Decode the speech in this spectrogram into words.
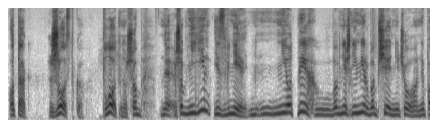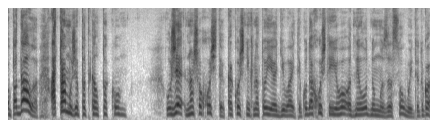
отак, жорстко, плотно, щоб, е, щоб ні їм ізвні, ні від них во внешній мір взагалі нічого не попадало, а там уже під колпаком. Уже на що хочете, кокошник на то і одівайте. Куди хочете його одне одному засовуйте. Тільки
